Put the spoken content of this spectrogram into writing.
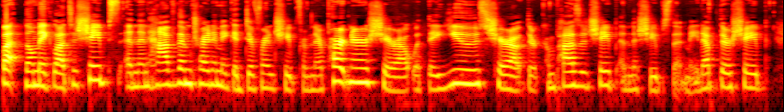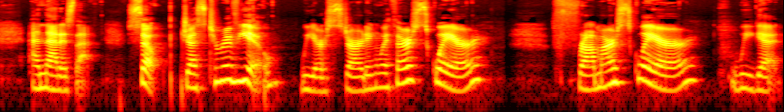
But they'll make lots of shapes and then have them try to make a different shape from their partner, share out what they use, share out their composite shape and the shapes that made up their shape, and that is that. So, just to review, we are starting with our square. From our square, we get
